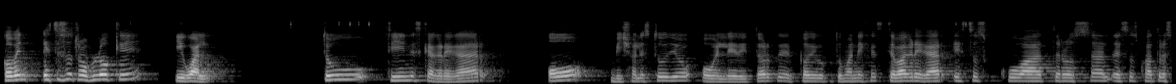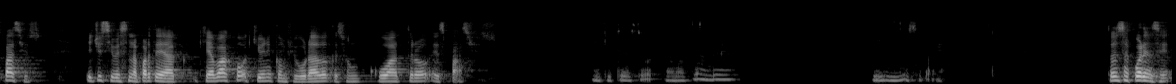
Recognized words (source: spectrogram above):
Como ven, este es otro bloque igual. Tú tienes que agregar o Visual Studio o el editor de código que tú manejes te va a agregar estos cuatro, estos cuatro espacios. De hecho, si ves en la parte de aquí abajo, aquí viene configurado que son cuatro espacios. Quito esto para más grande. Y este. Entonces acuérdense,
